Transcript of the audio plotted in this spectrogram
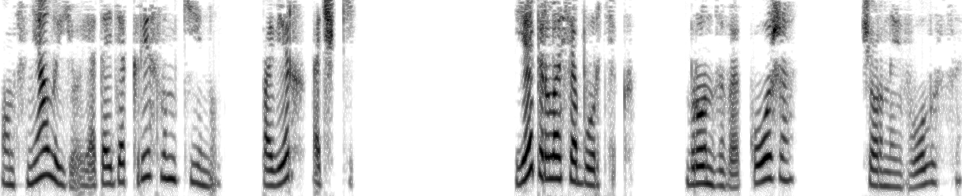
Он снял ее и, отойдя к креслам, кинул. Поверх очки. Я оперлась о бортик. Бронзовая кожа, черные волосы.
